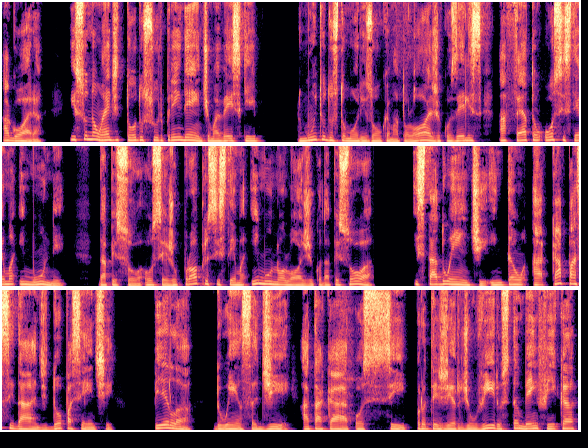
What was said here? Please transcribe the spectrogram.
Agora, isso não é de todo surpreendente, uma vez que muitos dos tumores oncohematológicos eles afetam o sistema imune da pessoa, ou seja, o próprio sistema imunológico da pessoa está doente. Então, a capacidade do paciente pela doença de atacar ou se proteger de um vírus também fica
